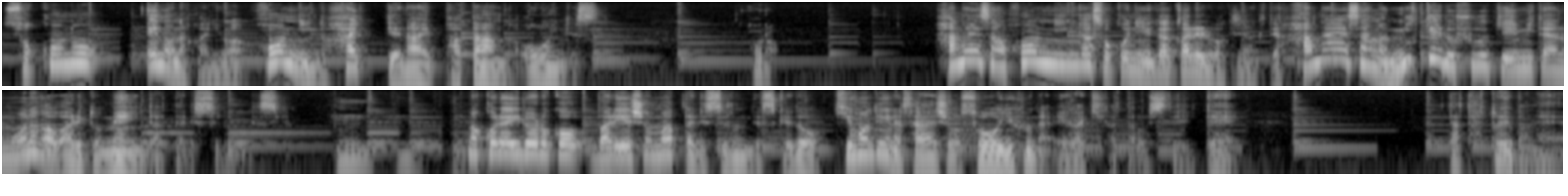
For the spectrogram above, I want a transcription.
そこの絵の中には本人が入ってないパターンが多いんです。花屋さん本人がそこに描かれるわけじゃなくて、花屋さんが見てる風景みたいなものが割とメインだったりするんですよ。うん。うん。まあこれはいろいろこうバリエーションもあったりするんですけど、基本的には最初そういう風な描き方をしていて、だ例えばね、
